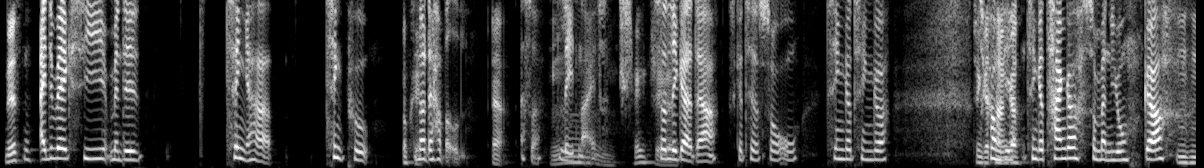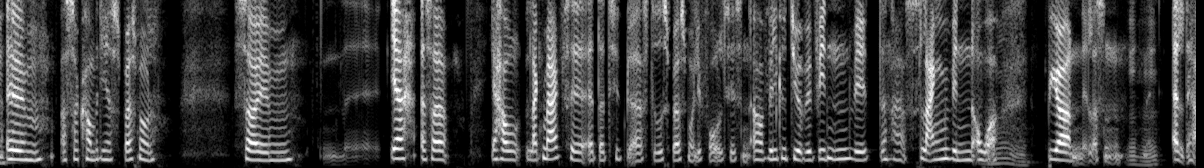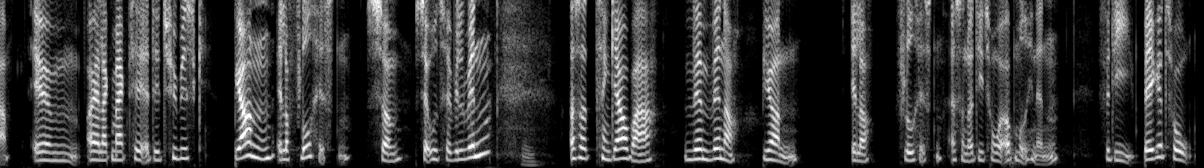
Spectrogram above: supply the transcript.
Næsten? ej, det vil jeg ikke sige, men det er ting, jeg har tænkt på, Okay. når det har været Ja. altså late night. Mm, Så ligger jeg der, skal til at sove, tænker, tænker, Tænker så kommer tanker. De, tænker tanker, som man jo gør, Mm-hmm. øhm, og så kommer de her spørgsmål. Så øhm, øh, ja, altså, jeg har jo lagt mærke til, at der tit bliver stillet spørgsmål i forhold til sådan, oh, hvilket dyr vil vinde, vil den her slange vinde over Mm, bjørnen, eller sådan mhm. alt det her. Øhm, og jeg har lagt mærke til, at det er typisk bjørnen eller flodhesten, som ser ud til at ville vinde. Mm. Og så tænkte jeg jo bare, hvem vinder bjørnen eller flodhesten? Altså når de to er op mod hinanden. Fordi begge to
